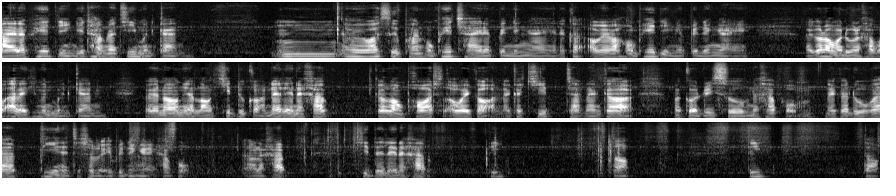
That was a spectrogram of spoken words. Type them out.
ายและเพศหญิงที่ทำหน้าที่เหมือนกัน อืมอวัยวะสืบพันธุ์ของเพศชายเนี่ยเป็นยังไง แล้วก็อวัยวะของเพศหญิงเนี่ยเป็นยังไง แล้วก็ลองมาดูนะครับว่าอะไรที่มันเหมือนกันก็น้องเนี่ยลองคิดดูก่อนได้เลยนะครับ ก็ลองพอสเอาไว้ก่อน แล้วก็คิด จากนั้นก็มากดรีซูมนะครับผม แล้วก็ดูว่าพี่เนี่ยจะเฉลยเป็นยังไงครับผม เอาละครับ คิดได้เลยนะครับ ติ๊กตอกติ๊กตอก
